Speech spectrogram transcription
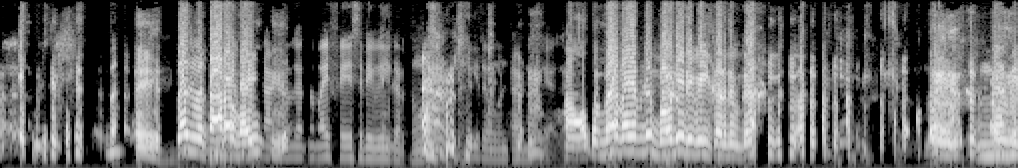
सच बता रहा हूँ भाई। तो भाई फेस रिवील कर दूँगा। रेमोंटाडा हो हाँ तो मैं भाई अपनी बॉडी रिवील कर दूँगा। मैं भी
